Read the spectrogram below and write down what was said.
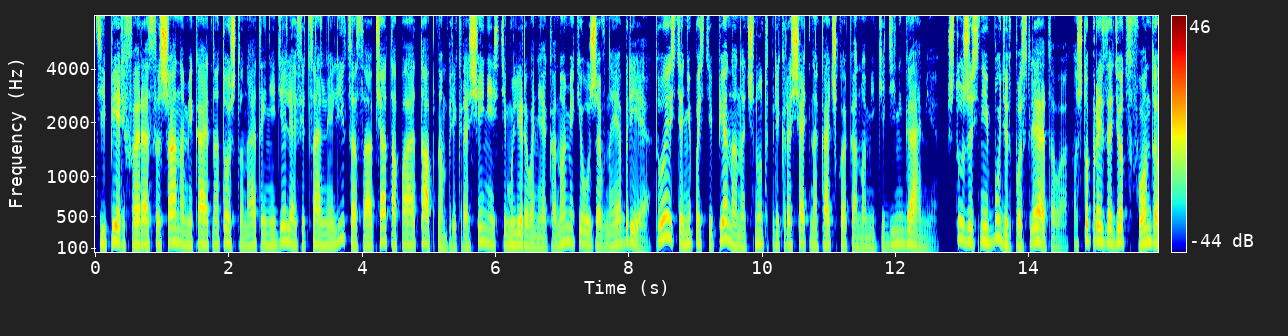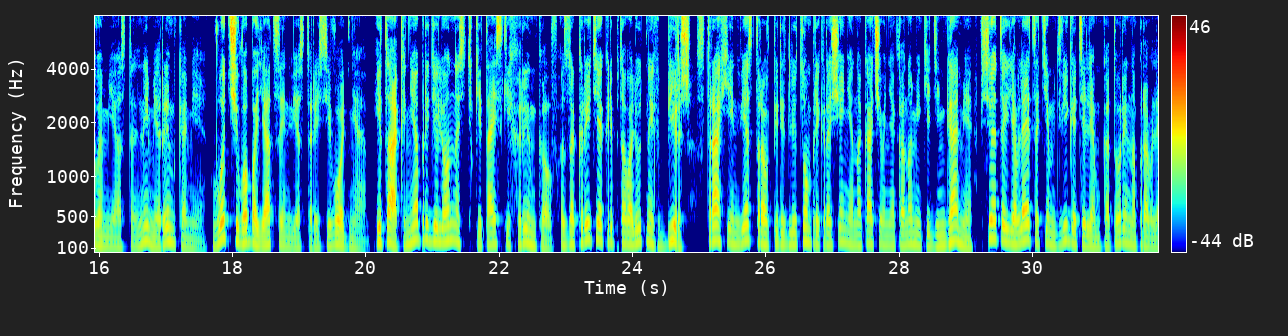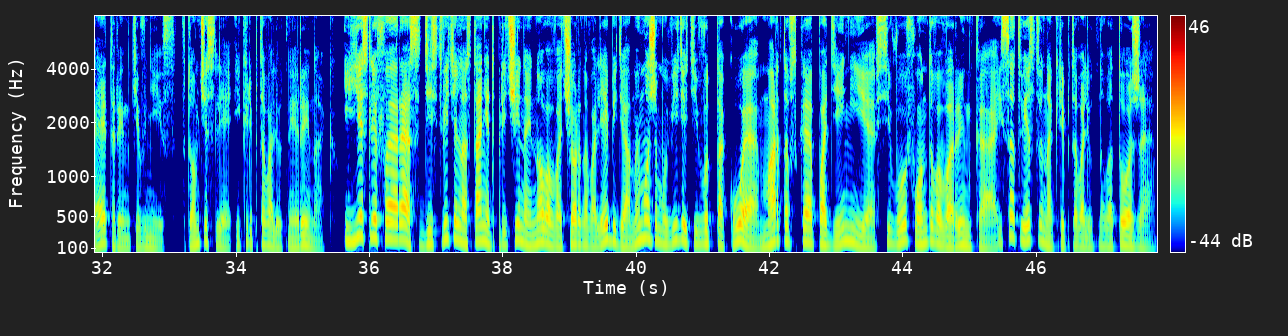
Теперь ФРС США намекает на то, что на этой неделе официальные лица сообщат о поэтапном прекращении стимулирования экономики уже в ноябре. То есть они постепенно начнут прекращать накачку экономики деньгами. Что же с ней будет после этого? А что произойдет с фондовыми и остальными рынками? Вот чего боятся инвесторы сегодня. Итак, неопределенность китайских рынков, закрытие криптовалютных бирж, страхи инвесторов перед лицом прекращения накачивания экономики деньгами – все это является является тем двигателем, который направляет рынки вниз, в том числе и криптовалютный рынок. И если ФРС действительно станет причиной нового черного лебедя, мы можем увидеть и вот такое мартовское падение всего фондового рынка и, соответственно, криптовалютного тоже.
